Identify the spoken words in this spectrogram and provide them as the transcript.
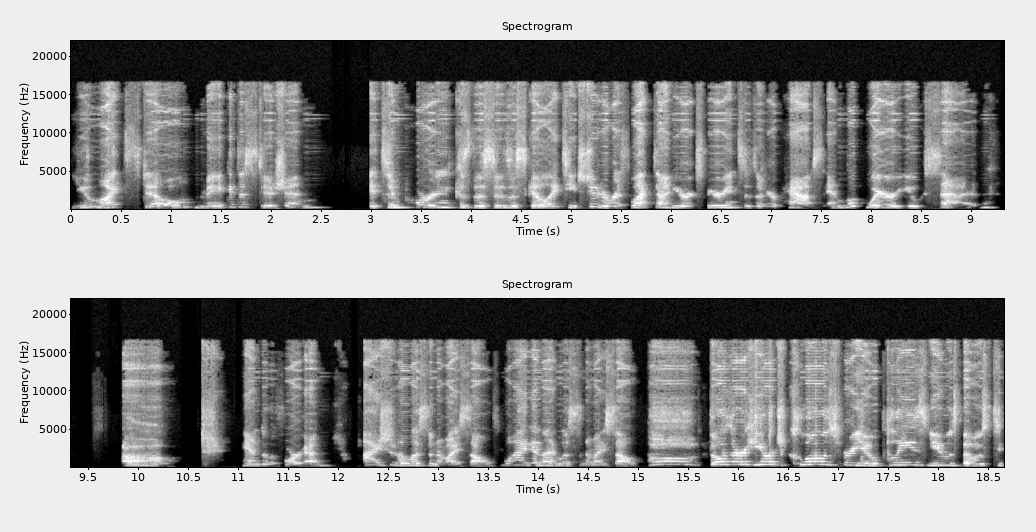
you might still make a decision it's important because this is a skill i teach too to reflect on your experiences of your past and look where you said oh hand to the forehead I should have listened to myself. Why didn't I listen to myself? Oh, those are huge clues for you. Please use those to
